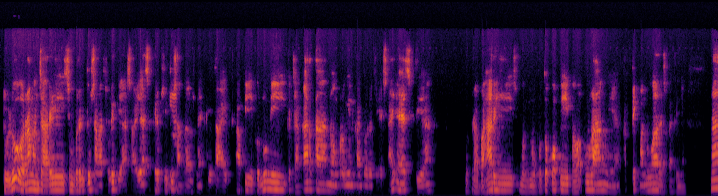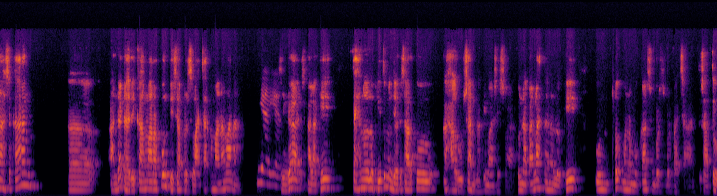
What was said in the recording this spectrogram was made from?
Dulu orang mencari sumber itu sangat sulit ya. Saya skripsi itu ya. sampai harus naik kereta api ekonomi ke Jakarta, nongkrongin kantor CSIS gitu ya. Beberapa hari mau fotokopi, bawa pulang ya, ketik manual dan sebagainya. Nah, sekarang eh, anda dari kamar pun bisa berselancar ke mana-mana. Ya, ya. Sehingga sekali lagi teknologi itu menjadi satu keharusan bagi mahasiswa. Gunakanlah teknologi untuk menemukan sumber-sumber bacaan. Itu satu.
